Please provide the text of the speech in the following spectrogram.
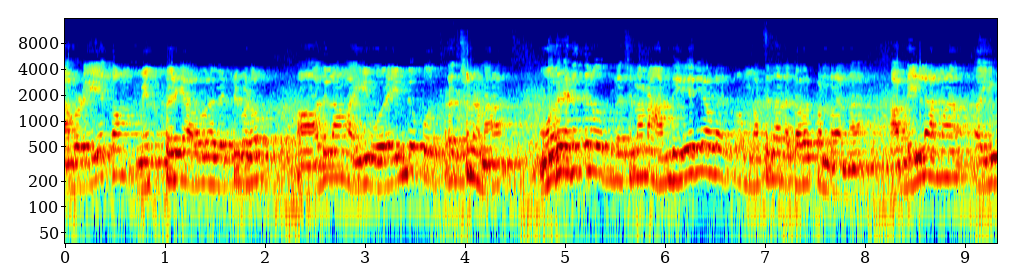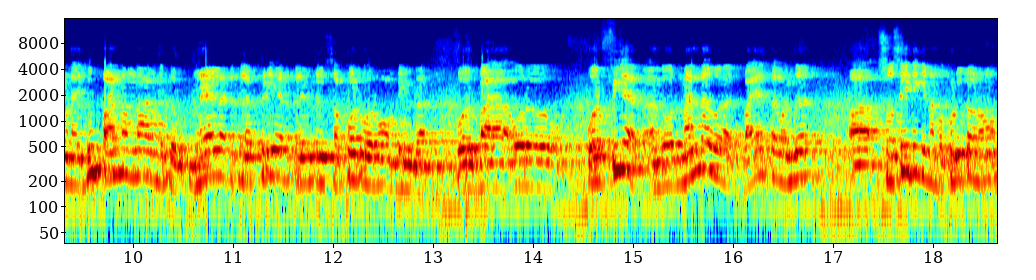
நம்மளுடைய இயக்கம் மிகப்பெரிய அளவில் வெற்றி பெறும். அது இல்லாமல் ஒரு எங்களுக்கு ஒரு பிரச்சனைனா ஒரு இடத்துல ஒரு பிரச்சனைனா அந்த ஏரியாவில் இருக்கிறவங்க மட்டும்தான் அதை கவர் பண்ணுறாங்க அப்படி இல்லாமல் இவனை இதுவும் பண்ணோம்னா அவனுக்கு மேல் இடத்துல பெரிய இடத்துல இருந்து சப்போர்ட் வரும் அப்படின்ற ஒரு ப ஒரு ஒரு ஃபியர் அந்த ஒரு நல்ல ஒரு பயத்தை வந்து சொசைட்டிக்கு நம்ம கொடுக்கணும்.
